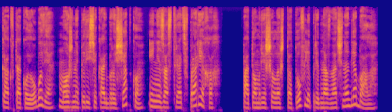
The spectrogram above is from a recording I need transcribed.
как в такой обуви можно пересекать брусчатку и не застрять в прорехах. Потом решила, что туфли предназначены для бала.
